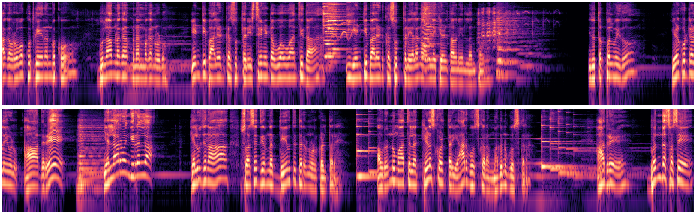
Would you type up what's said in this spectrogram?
ಆಗ ಅವ್ರವ್ವ ಕೂತ್ಗೆ ಏನನ್ಬೇಕು ಅನ್ಬೇಕು? ಗುಲಾಮ್ ನಗ ನನ್ನ ಮಗ ನೋಡು. ಎಂಟಿ ಬಾಲೆ ಹಿಡ್ಕ ಸುತ್ತಾನೆ. ಇಸ್ತ್ರಿ ಗಂಟೆ ಹೂವ ಹೂವ ಅಂತಿದ್ದ. ಈ ಎಂಟಿ ಬಾಲೆ ಹಿಡ್ಕ ಸುತ್ತಾನೆ. ಎಲ್ಲನೂ ಅವಳೇ ಕೇಳ್ತಾವನೆ ಇಲ್ಲ ಅಂತ ಇದು ತಪ್ಪಲ್ವ ಇದು? ಹೇಳ್ಕೊಟ್ಟಾಳೆ ಇವಳು. ಆದರೆ ಎಲ್ಲರೂ ಹಂಗಿರಲ್ಲ. ಕೆಲವು ಜನ ಸೊಸೆದಿರನ್ನ ದೇವತೆ ಥರ ನೋಡ್ಕೊಳ್ತಾರೆ. ಅವರನ್ನು ಮಾತೆಲ್ಲ ಕೇಳಿಸ್ಕೊಳ್ತಾರೆ ಯಾರಿಗೋಸ್ಕರ? ಮಗನಿಗೋಸ್ಕರ. ಆದರೆ ಬಂದ ಸೊಸೆ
